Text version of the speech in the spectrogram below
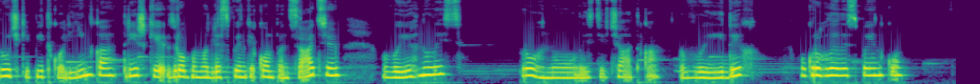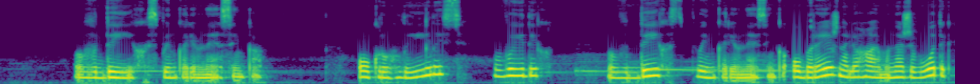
Ручки під колінка, трішки зробимо для спинки компенсацію, вигнулись, прогнулись, дівчатка, видих, округлили спинку, вдих, спинка рівнесенька, округлились, видих, вдих, спинка рівнесенька. Обережно лягаємо на животик,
